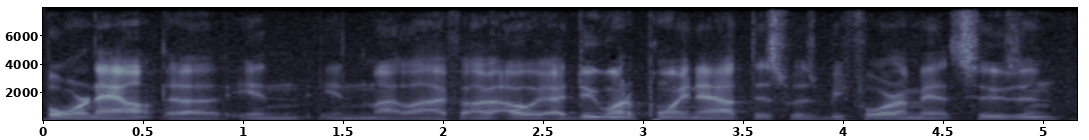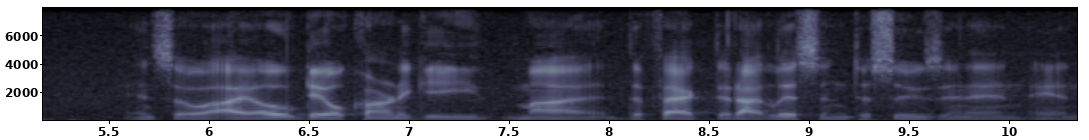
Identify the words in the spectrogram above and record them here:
borne out uh, in in my life. I, I, I do want to point out this was before I met Susan, and so I owe Dale Carnegie my the fact that I listened to Susan and and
